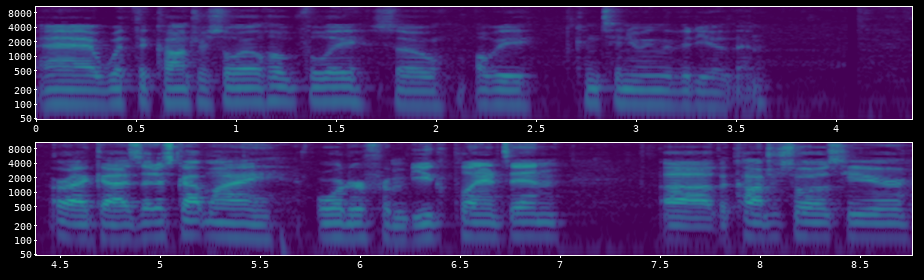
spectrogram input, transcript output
uh, with the controsoil hopefully, so I'll be continuing the video then. Alright guys, I just got my order from Buce Plant in. Uh, the controsoil is here.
